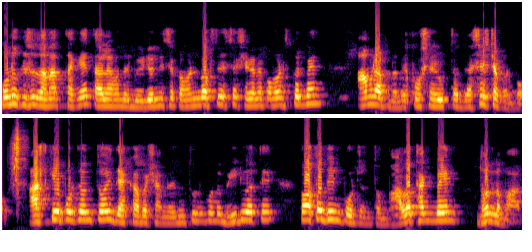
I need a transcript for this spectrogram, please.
কোনো কিছু জানার থাকে, তাহলে আমাদের ভিডিও নিচে কমেন্ট বক্স রয়েছে সেখানে কমেন্টস করবেন। আমরা আপনাদের প্রশ্নের উত্তর দেওয়ার চেষ্টা করব। আজকে পর্যন্তই, দেখা হবে সামনে নতুন কোনো ভিডিওতে ততদিন পর্যন্ত ভালো থাকবেন, ধন্যবাদ।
